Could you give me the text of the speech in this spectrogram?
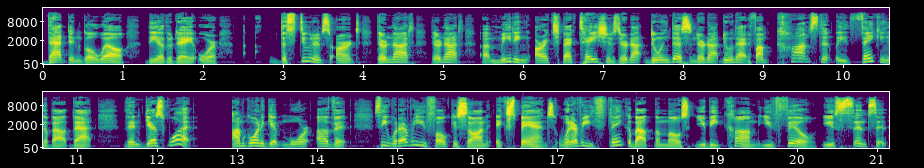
that didn't go well the other day, or the students aren't they're not they're not uh, meeting our expectations they're not doing this and they're not doing that. If i'm constantly thinking about that then guess what? I'm going to get more of it. See whatever you focus on expands. Whatever you think about the most you become. You feel. You sense it.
